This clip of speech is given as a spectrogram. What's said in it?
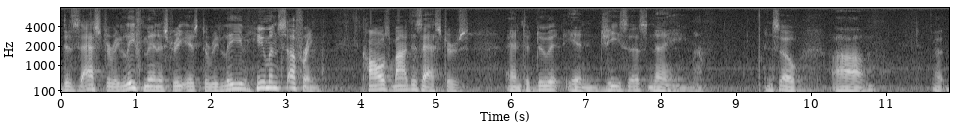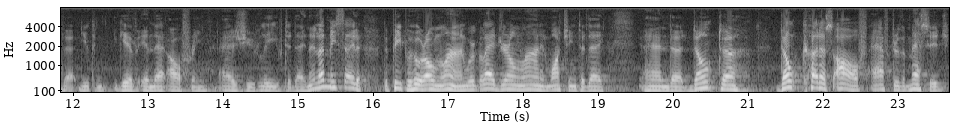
Disaster Relief Ministry is to relieve human suffering caused by disasters and to do it in Jesus' name. And so, um, uh, that you can give in that offering as you leave today. And then let me say to the people who are online, we're glad you're online and watching today. And uh, don't, uh, don't cut us off after the message.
